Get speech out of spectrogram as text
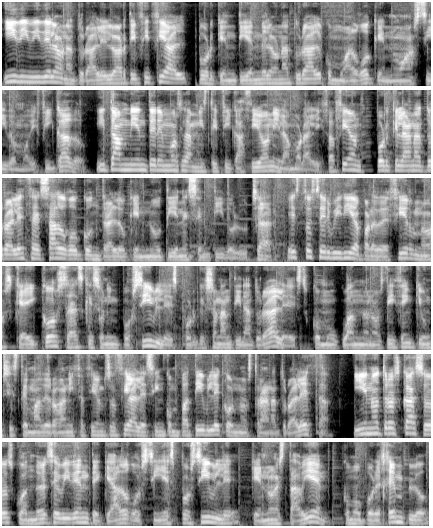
y divide lo natural y lo artificial porque entiende lo natural como algo que no ha sido modificado. Y también tenemos la mistificación y la moralización, porque la naturaleza es algo contra lo que no tiene sentido luchar. Esto serviría para decirnos que hay cosas que son imposibles porque son antinaturales, como cuando nos dicen que un sistema de organización social es incompatible con nuestra naturaleza. Y en otros casos, cuando es evidente que algo sí es posible, que no está bien, como por ejemplo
